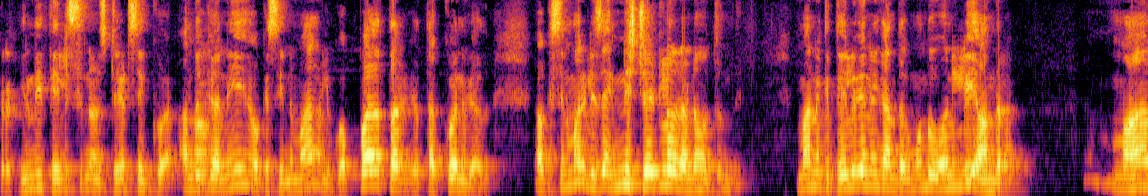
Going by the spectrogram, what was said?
కరెక్ట్ హిందీ తెలిసిన స్టేట్స్ ఎక్కువ. అందుకని ఒక సినిమా గొప్ప తక్కువ అని కాదు. ఒక సినిమా రిలీజ్ అయ్యి అన్ని స్టేట్లో రన్ అవుతుంది. మనకి తెలుగు అనేది అంతకుముందు ఓన్లీ ఆంధ్ర. మహా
